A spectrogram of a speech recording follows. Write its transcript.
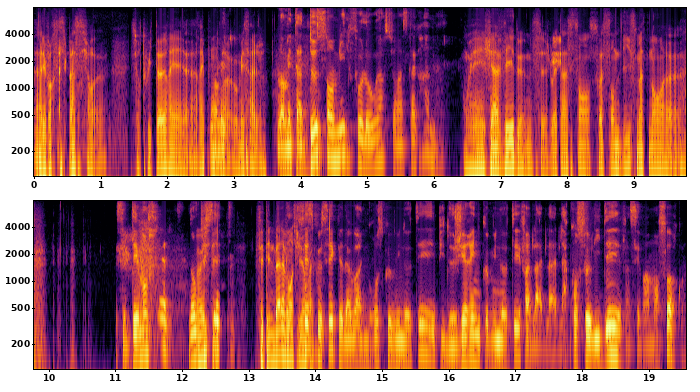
aller voir ce qui se passe sur, sur Twitter et répondre mais, aux messages. Non mais tu as 200 000 followers sur Instagram. Ouais, j'avais de, je dois être à 170 maintenant. Euh... C'est démentiel. Donc ouais, tu sais, c'était une belle aventure. Tu sais ouais. ce que c'est que d'avoir une grosse communauté et puis de gérer une communauté, enfin de la, de la, de la consolider, enfin c'est vraiment fort quoi.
